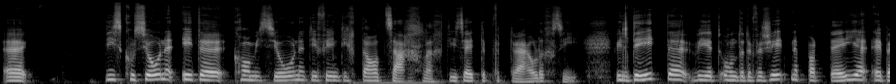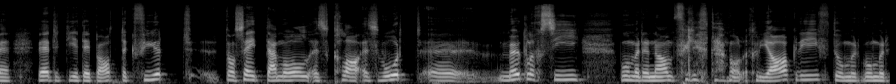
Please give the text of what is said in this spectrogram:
Äh, Diskussionen in den Kommissionen, die finde ich tatsächlich, die sollten vertraulich sein. Weil dort wird unter den verschiedenen Parteien eben, werden die Debatten geführt. Da sollte auch mal ein, klar, ein Wort äh, möglich sein, wo man einander vielleicht auch mal ein bisschen angreift, wo man, wo man,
